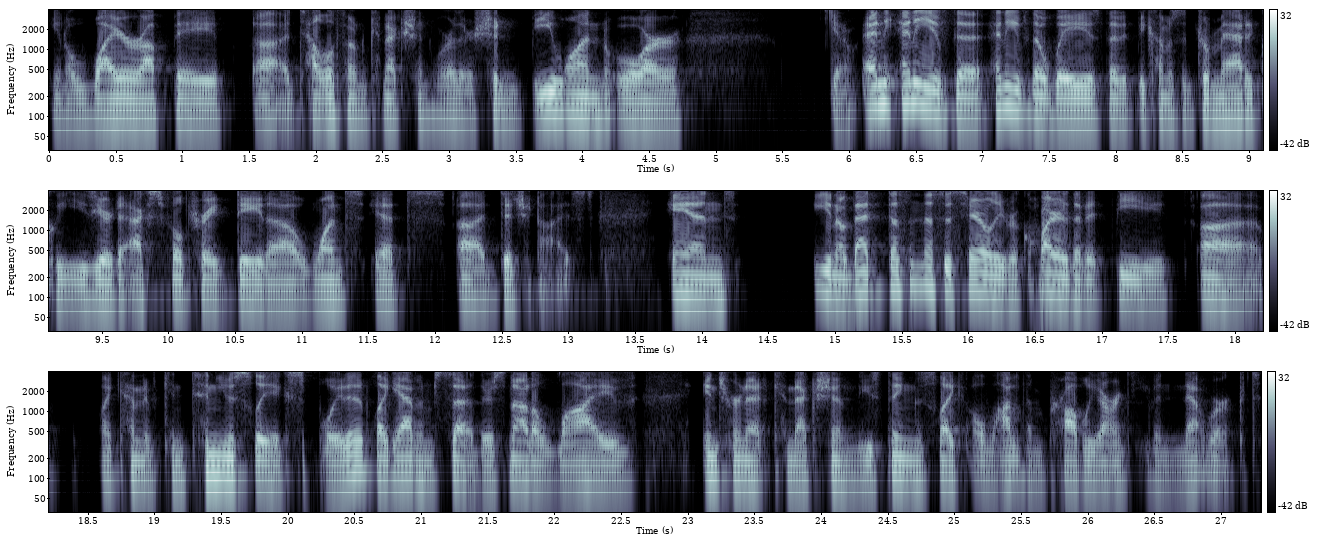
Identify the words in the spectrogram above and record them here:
you know wire up a uh, telephone connection where there shouldn't be one or you know any any of the any of the ways that it becomes dramatically easier to exfiltrate data once it's uh, digitized. And you know that doesn't necessarily require that it be uh, like kind of continuously exploited. Like adam said there's not a live internet connection. These things like a lot of them probably aren't even networked.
